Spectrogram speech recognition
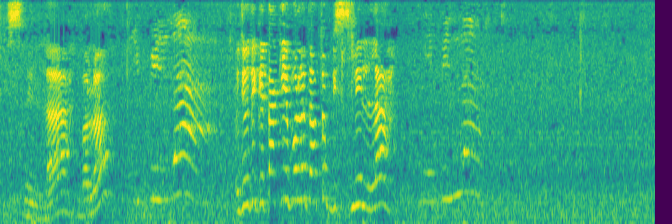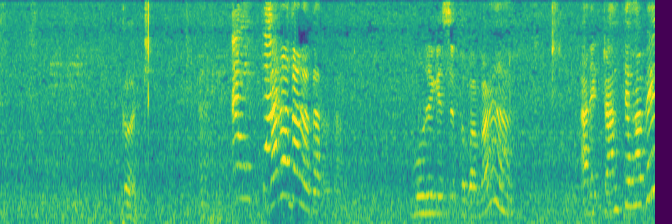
বিসমিল্লাহ বলো ওই যে তাকিয়ে বলে দাও তো বিসমিল্লাহ গুড দাঁড়াও দাঁড়াও দাঁড়াও দাঁড়াও ভরে গেছে তো বাবা আরেকটা আনতে হবে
